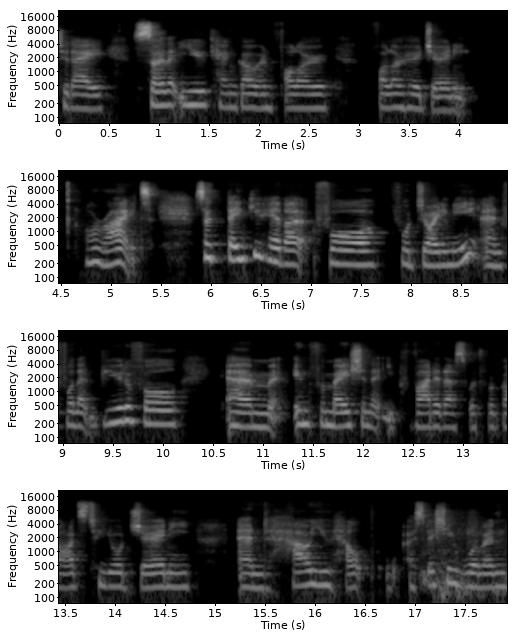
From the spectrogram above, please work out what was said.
today so that you can go and follow follow her journey. All right. So thank you, Heather, for for joining me and for that beautiful um, information that you provided us with regards to your journey and how you help, especially women.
